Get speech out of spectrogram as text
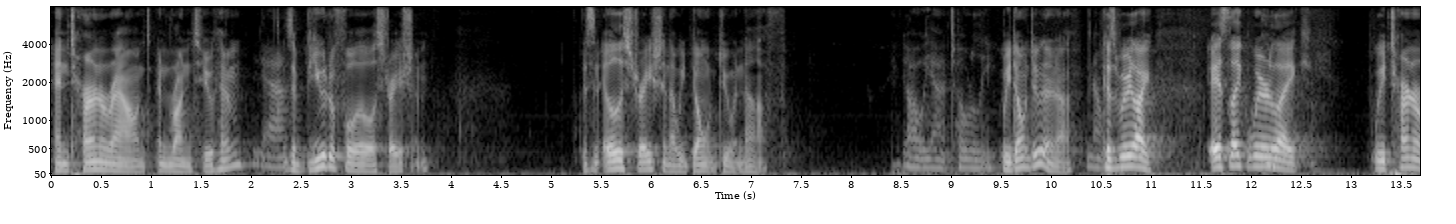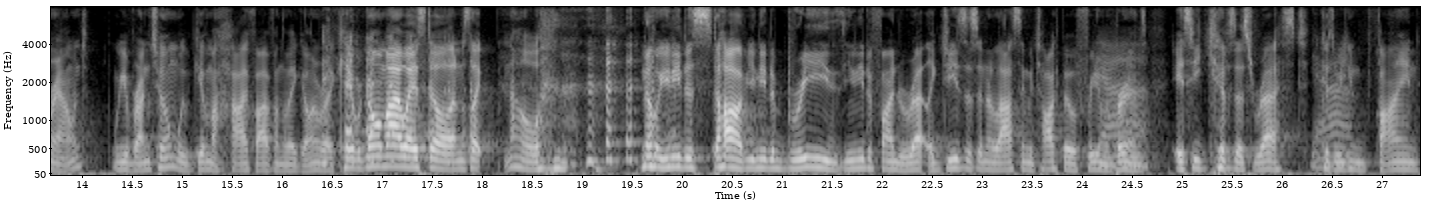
and turn around and run to him Yeah. it's a beautiful illustration. It's an illustration that we don't do enough. Oh yeah, totally. We don't do it enough No. because we're like, it's like we're like, we turn around, we run to him, we give him a high five on the way going. We're like, hey, we're going my way still, and it's like, no, no, you need to stop. You need to breathe. You need to find rest. Like Jesus, in our last thing we talked about with freedom and burdens, is He gives us rest because we can find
